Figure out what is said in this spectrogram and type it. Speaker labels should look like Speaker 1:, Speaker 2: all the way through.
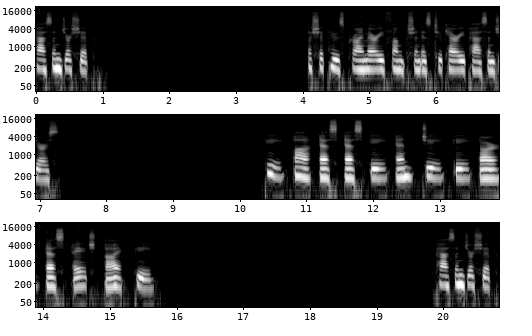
Speaker 1: Passenger ship. A ship whose primary function is to carry passengers. P A S S E N G E R S H I P Passenger ship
